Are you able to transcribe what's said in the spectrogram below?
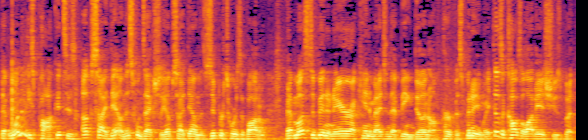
that one of these pockets is upside down. This one's actually upside down, the zipper towards the bottom. That must have been an error. I can't imagine that being done on purpose. But anyway, it doesn't cause a lot of issues, but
